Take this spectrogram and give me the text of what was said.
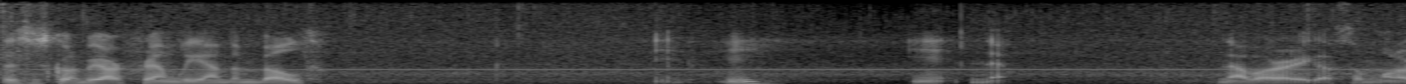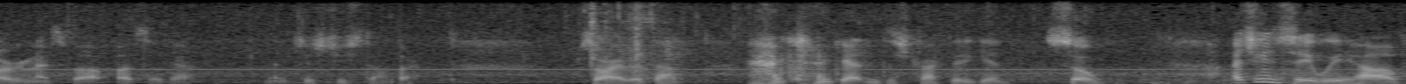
This is going to be our friendly ending build. Eh, eh, eh, no. No, I've already got someone organised for that. That's okay. Just you stand there. Sorry about that. I'm getting distracted again. So, as you can see, we have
